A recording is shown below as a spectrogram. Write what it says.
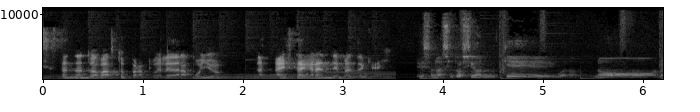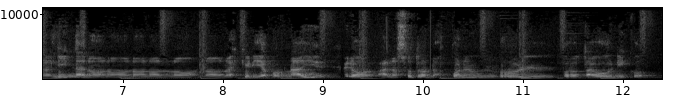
se están dando abasto para poderle dar apoyo a, a esta gran demanda que hay es una situación que bueno, no, no, es linda, no, no, no, no, no, no es querida por nadie, pero a nosotros nos pone un rol protagónico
